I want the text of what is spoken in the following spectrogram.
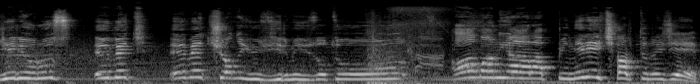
Geliyoruz. Evet. Evet şu anda 120 130. Aman ya Rabbi nereye çarptın Recep?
